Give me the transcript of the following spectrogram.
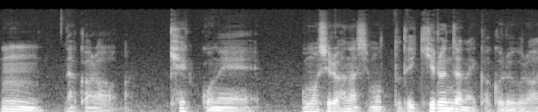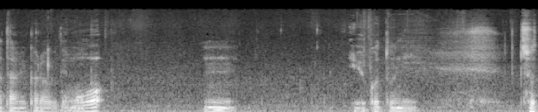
うん。だから結構ね面白い話もっとできるんじゃないかぐるぐる熱海クラブでも。うん。いうことにちょっ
